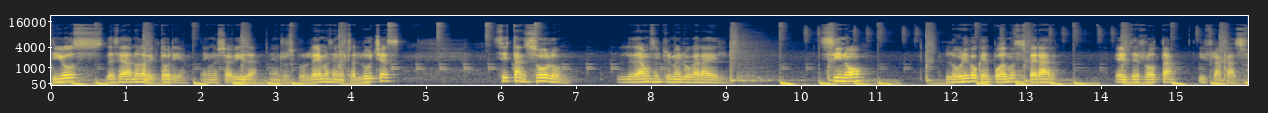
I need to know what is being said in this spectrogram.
Dios desea darnos la victoria en nuestra vida, en nuestros problemas, en nuestras luchas, si tan solo le damos el primer lugar a Él. Si no, lo único que podemos esperar es derrota y fracaso.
